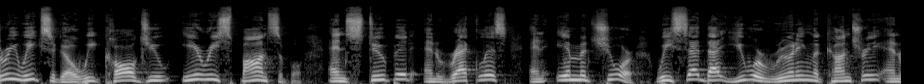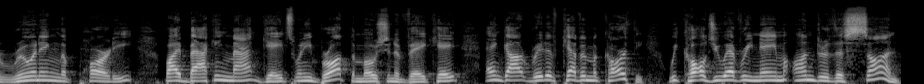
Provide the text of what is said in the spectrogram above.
Three weeks ago, we called you irresponsible and stupid and reckless and immature. We said that you were ruining the country and ruining the party by backing Matt Gaetz when he brought the motion to vacate and got rid of Kevin McCarthy. We called you every name under the sun.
